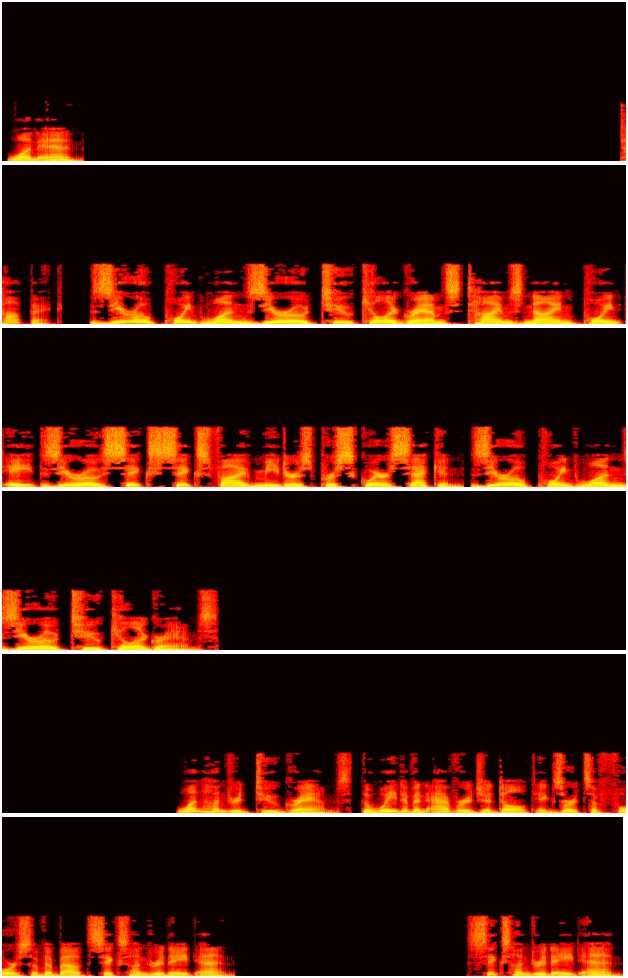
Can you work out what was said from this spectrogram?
1 n Topic. 0.102 kilograms times 9.80665 meters per square second 0.102 kilograms. 102 grams the weight of an average adult exerts a force of about 608 n. 608 n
